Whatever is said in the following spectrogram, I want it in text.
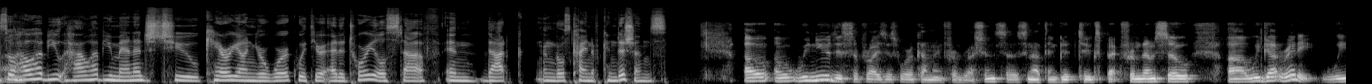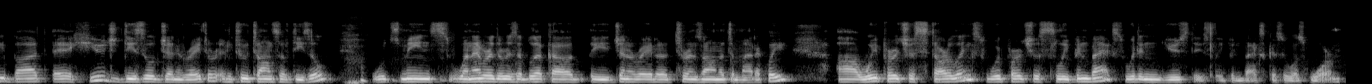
so how have you how have you managed to carry on your work with your editorial staff in that in those kind of conditions? Uh, uh, we knew the surprises were coming from Russians, so it's nothing good to expect from them. So uh, we got ready. We bought a huge diesel generator and two tons of diesel, which means whenever there is a blackout, the generator turns on automatically. Uh, we purchased Starlinks. We purchased sleeping bags. We didn't use these sleeping bags because it was warm.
